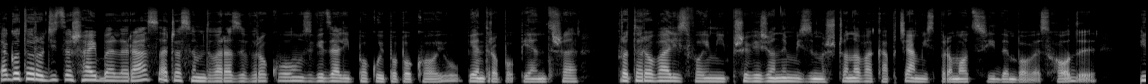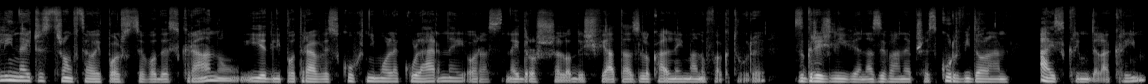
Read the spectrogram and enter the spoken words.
Tak oto rodzice Scheibel raz, a czasem dwa razy w roku zwiedzali pokój po pokoju, piętro po piętrze, proterowali swoimi przywiezionymi z Mszczonowa kapciami z promocji dębowe schody, pili najczystszą w całej Polsce wodę z kranu jedli potrawy z kuchni molekularnej oraz najdroższe lody świata z lokalnej manufaktury, zgryźliwie nazywane przez kurwidolan ice cream de la cream,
